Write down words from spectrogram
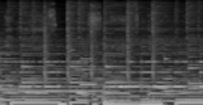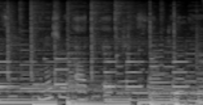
necklace, bracelets, earrings. You can also add earpiece like gele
